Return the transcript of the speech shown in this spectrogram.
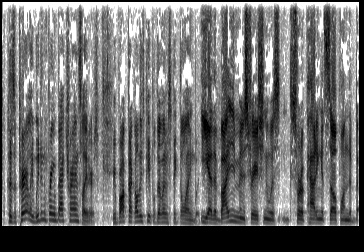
because apparently we didn't bring back translators. We brought back all these people that don't even speak the language. Yeah, the Biden administration was sort of patting itself on the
